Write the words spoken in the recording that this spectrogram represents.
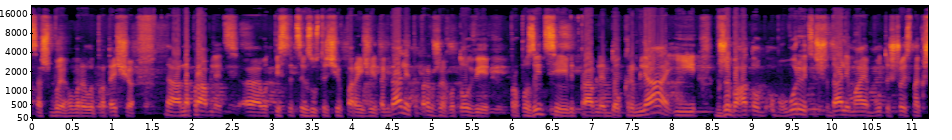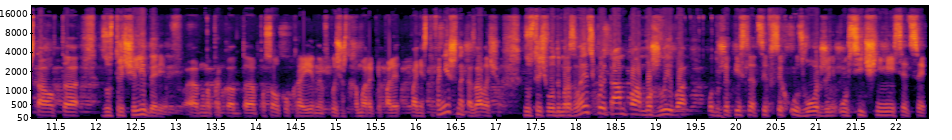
Саш, ви говорили про те, що направлять от після цих зустрічей в Парижі і так далі. Тепер вже готові пропозиції відправлять до Кремля, і вже багато обговорюється, що далі має бути щось на кшталт зустрічі лідерів. Наприклад, посолка України в Сполучених Америки пані- Стефанішина казала, що зустріч Володимира Зеленського і Трампа можлива, от вже після цих всіх узгоджень у січні місяці.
